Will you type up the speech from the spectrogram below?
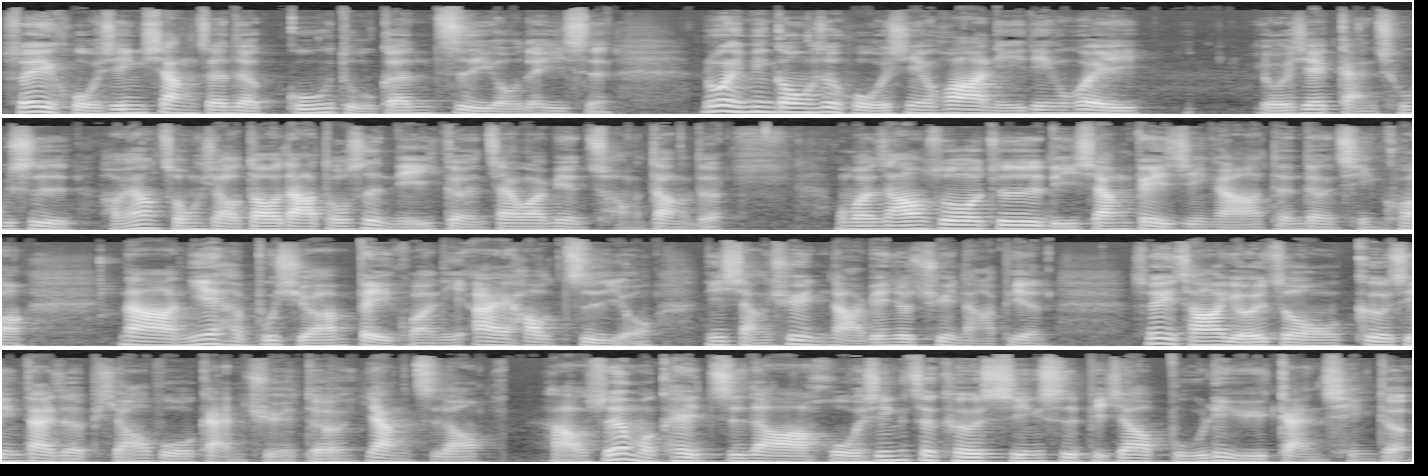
所以火星象征着孤独跟自由的意思。如果你命宫是火星的话，你一定会有一些感触，是好像从小到大都是你一个人在外面闯荡的。我们常说就是离乡背景啊等等情况，那你也很不喜欢被管，你爱好自由，你想去哪边就去哪边，所以常常有一种个性带着漂泊感觉的样子哦。好，所以我们可以知道啊，火星这颗星是比较不利于感情的。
